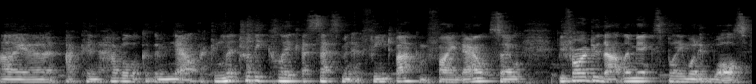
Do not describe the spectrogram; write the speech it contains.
I, uh, I can have a look at them now. I can literally click assessment and feedback and find out. So before I do that, let me explain what it was.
